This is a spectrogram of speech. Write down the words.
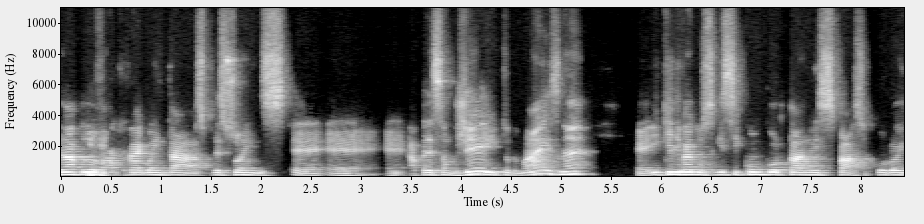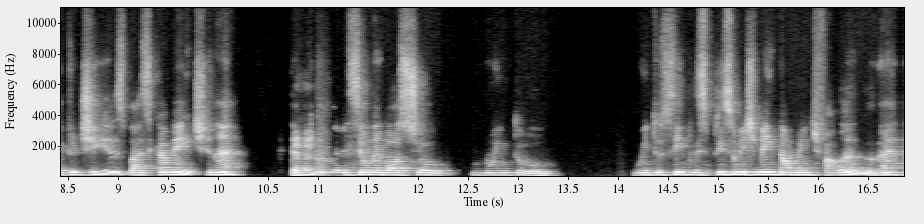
para provar uhum. que vai aguentar as pressões, é, é, é a pressão G e tudo mais, né? É, e que ele vai conseguir se comportar no espaço por oito dias, basicamente, né? Uhum. Deve ser um negócio muito muito simples, principalmente mentalmente falando, né?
